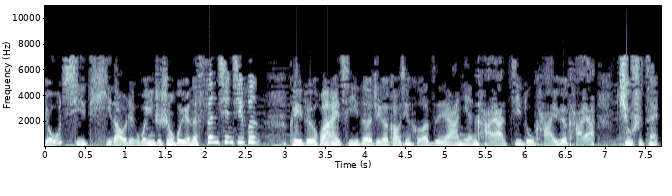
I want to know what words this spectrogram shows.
尤其提到这个文艺之声会员的三千积分，可以兑换爱奇艺的这个高清盒子呀、年卡呀、季度卡、月卡呀，就是在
